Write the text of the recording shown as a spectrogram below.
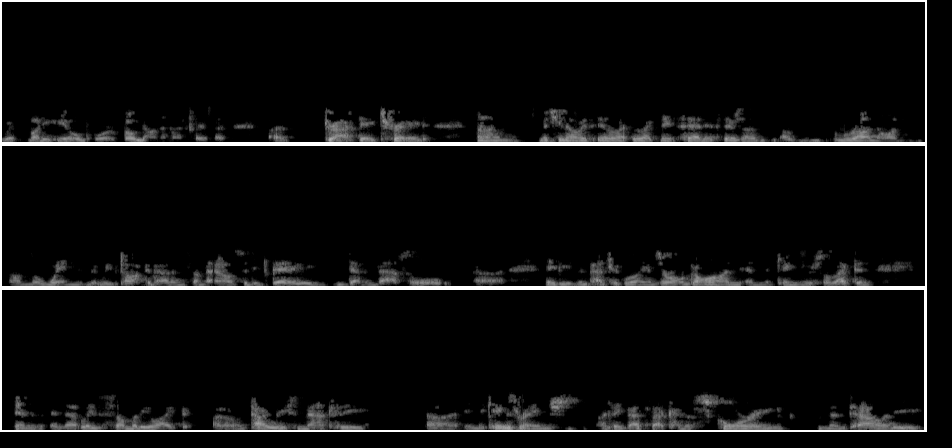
with Buddy Hield or Bogdan unless there's a, a draft day trade. Um, but you know, it, it, like Nate said, if there's a, a run on on the wings that we've talked about, and somehow Saddiq Bey, Devin Vassell, uh, maybe even Patrick Williams are all gone, and the Kings are selected, and and that leaves somebody like I don't know Tyrese Maxey uh, in the Kings range. I think that's that kind of scoring mentality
